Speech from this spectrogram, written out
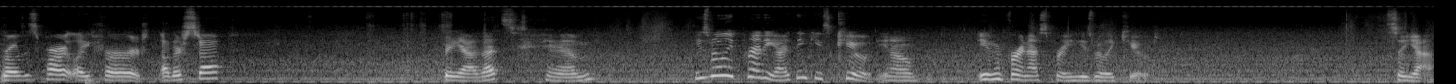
roses part, like for other stuff. But yeah, that's him. He's really pretty. I think he's cute, you know. Even for an Esprit, he's really cute. So yeah.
